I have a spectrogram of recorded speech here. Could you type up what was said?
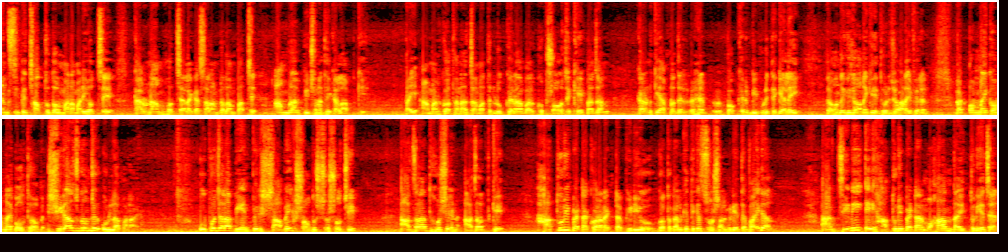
এনসিপি ছাত্রদল মারামারি হচ্ছে কারও নাম হচ্ছে এলাকায় সালাম টালাম পাচ্ছে আমরা আর পিছনে থেকে লাভ কি? ভাই আমার কথা না জামাতের লোকেরা আবার খুব সহজে খেপা যান। কারণ কি আপনাদের হ্যাঁ, পক্ষের বিপরীতে গেলেই তখন দেখি যে অনেকেই ধৈর্য হারাই ফেলেন। বাট অন্যায় অন্যায় বলতে হবে। সিরাজগঞ্জের উল্লাপাড়ায় উপজেলা বিএনপির সাবেক সদস্য সচিব আজাদ হোসেন আজাদকে হাতুড়ি পেটা করার একটা ভিডিও গতকালকে থেকে সোশ্যাল মিডিয়াতে ভাইরাল। আর যিনি এই হাতুড়ি পেটার মহান দায়িত্ব নিয়েছেন,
